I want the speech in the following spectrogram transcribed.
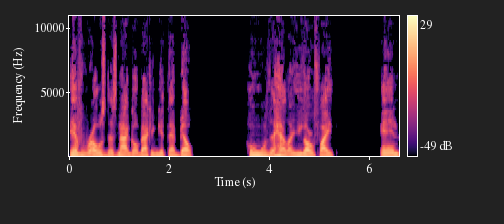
If Rose does not go back and get that belt, who the hell are you gonna fight? And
